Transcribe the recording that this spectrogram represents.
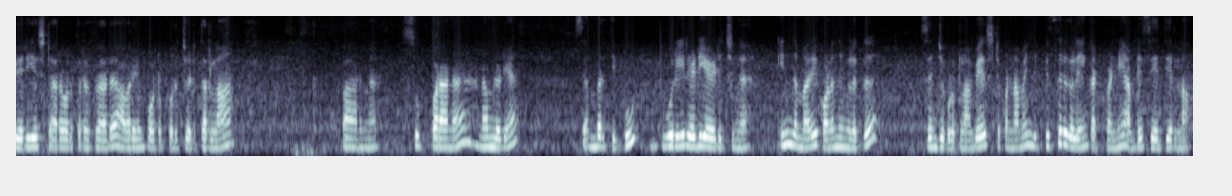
பெரிய ஸ்டார் ஒருத்தர் இருக்கிறாரு அவரையும் போட்டு பொறிச்சு எடுத்துடலாம். பாருங்கள் சூப்பரான நம்மளுடைய செம்பருத்தி பூ பூரி ரெடி ஆகிடுச்சுங்க இந்த மாதிரி குழந்தைங்களுக்கு செஞ்சு கொடுக்கலாம். வேஸ்ட் பண்ணாமல் இந்த பிசுறுகளையும் கட் பண்ணி அப்படியே சேர்த்திடலாம்.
